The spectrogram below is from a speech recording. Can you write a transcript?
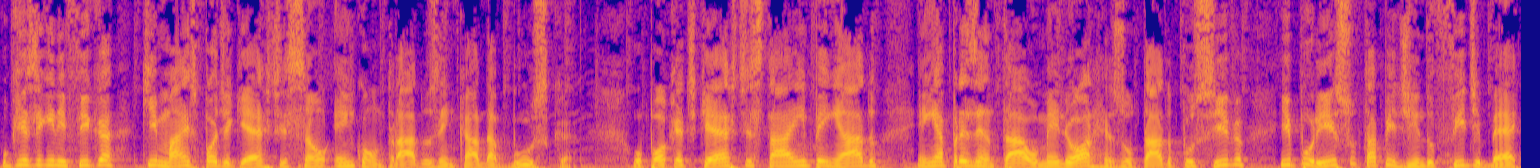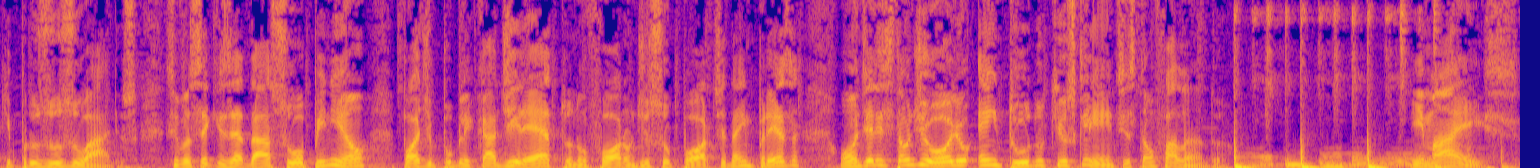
o que significa que mais podcasts são encontrados em cada busca. O Pocket Cast está empenhado em apresentar o melhor resultado possível e por isso está pedindo feedback para os usuários. Se você quiser dar a sua opinião, pode publicar direto no fórum de suporte da empresa, onde eles estão de olho em tudo que os clientes estão falando. E mais,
